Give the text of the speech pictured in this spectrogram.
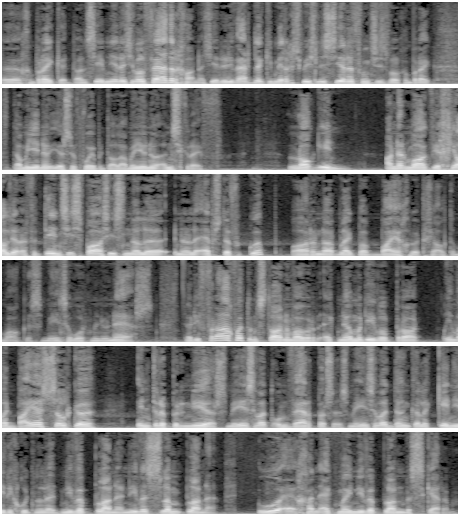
uh, gebruik het, dan sê hy meneer as jy wil verder gaan, as jy die werklik die meer gespesialiseerde funksies wil gebruik, dan moet jy nou eers 'n fooi betaal, dan moet jy nou inskryf. Login. Ander maak weer geld deur advertensiespasies in hulle in hulle apps te verkoop, waarin daar blykbaar baie groot geld te maak is. Mense word miljonêers. Nou die vraag wat ontstaan en waaroor ek nou met u wil praat, en wat baie sulke entrepreneurs, mense wat ontwerpers is, mense wat dink hulle ken hierdie goed en hulle het nuwe planne, nuwe slim planne. Hoe gaan ek my nuwe plan beskerm?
